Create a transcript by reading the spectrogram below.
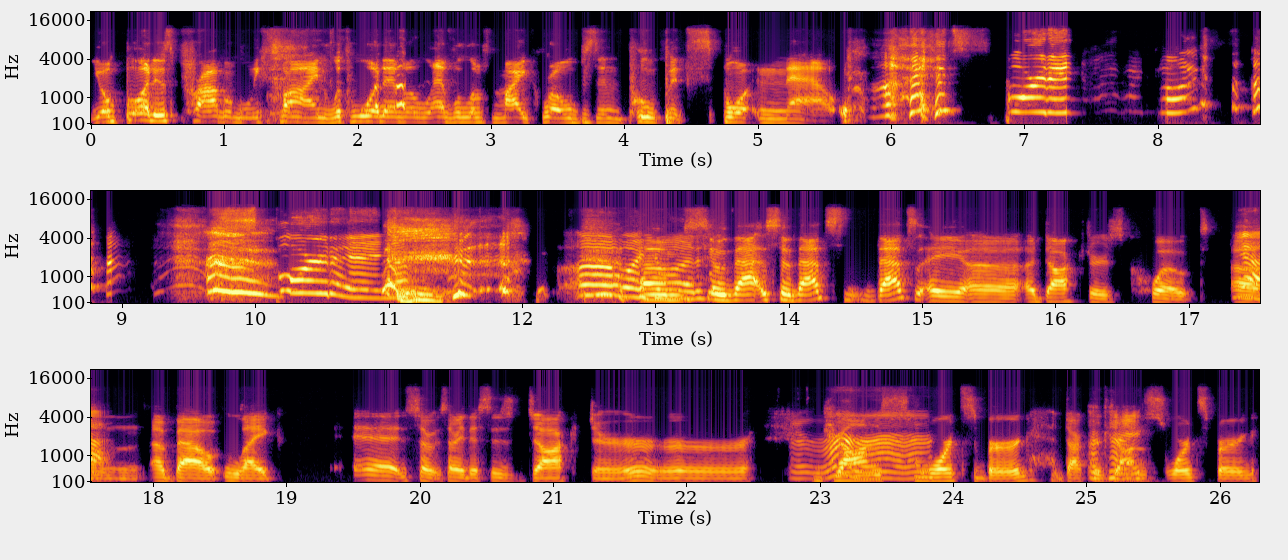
Your butt is probably fine with whatever level of microbes and poop it's sporting now. it's sporting. Oh my god. sporting. Oh my Um, god. so that so that's that's a uh, a doctor's quote Yeah. um, about like uh, so sorry this is Doctor John Swartzberg, Dr. Okay. John Swartzberg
